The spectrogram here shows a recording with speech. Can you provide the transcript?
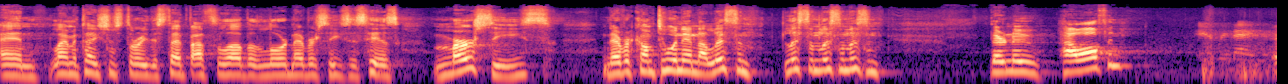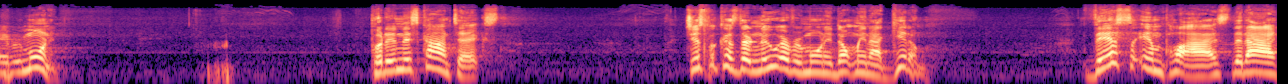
and Lamentations 3 the steadfast love of the Lord never ceases. His mercies never come to an end. Now, listen, listen, listen, listen. They're new how often? Every day. Every morning. Put it in this context. Just because they're new every morning don't mean I get them. This implies that I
